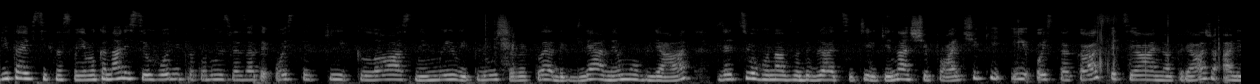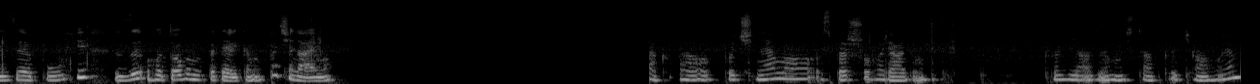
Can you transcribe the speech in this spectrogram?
Вітаю всіх на своєму каналі. Сьогодні пропоную зв'язати ось такий класний, милий плюшевий пледик для немовлят. Для цього нам знадобляться тільки наші пальчики і ось така спеціальна пряжа Alize Puffy з готовими петельками. Починаємо. Так, е, почнемо з першого ряду. Пров'язуємо ось так, протягуємо.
